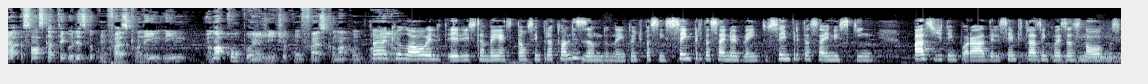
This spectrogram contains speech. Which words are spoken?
é- é- são as categorias que eu confesso que eu nem, nem- eu não acompanho, gente. Eu confesso que eu não acompanho. Então é que o LoL, ele- eles também estão sempre atualizando, né? Então, tipo assim, sempre tá saindo evento, sempre tá saindo skin, passe de temporada, eles sempre trazem coisas novas.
